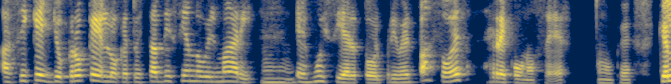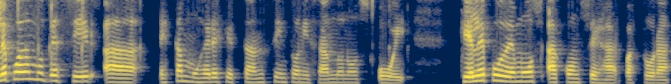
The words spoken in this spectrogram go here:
Así que yo creo que lo que tú estás diciendo, Vilmari, es muy cierto. El primer paso es reconocer. Okay. ¿Qué le podemos decir a estas mujeres que están sintonizándonos hoy? ¿Qué le podemos aconsejar, pastora,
